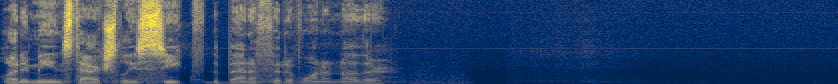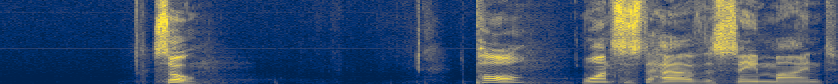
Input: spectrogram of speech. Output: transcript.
what it means to actually seek the benefit of one another. So, Paul wants us to have the same mind,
